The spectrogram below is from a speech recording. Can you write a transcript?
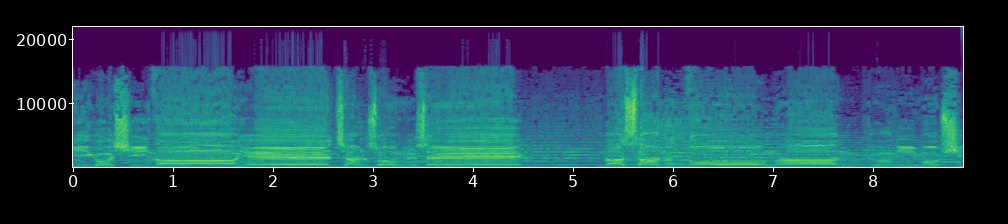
이것이 나의 찬송일세 나 사는 동안 끊임없이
